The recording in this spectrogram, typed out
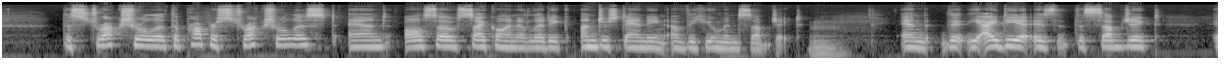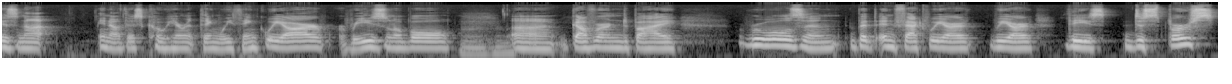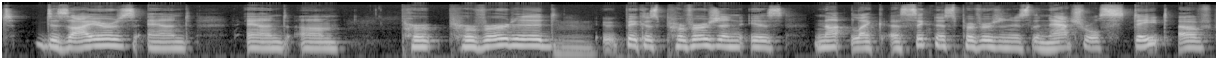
the structural, the proper structuralist and also psychoanalytic understanding of the human subject. Hmm. And the the idea is that the subject is not, you know, this coherent thing we think we are, reasonable, uh, governed by rules, and but in fact we are we are these dispersed desires and and um, per- perverted because perversion is not like a sickness. Perversion is the natural state of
